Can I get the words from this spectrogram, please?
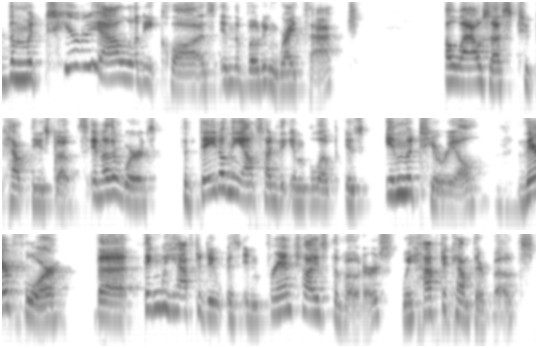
the materiality clause in the Voting Rights Act allows us to count these votes. In other words, the date on the outside of the envelope is immaterial. Mm-hmm. Therefore, the thing we have to do is enfranchise the voters. We have to count their votes.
